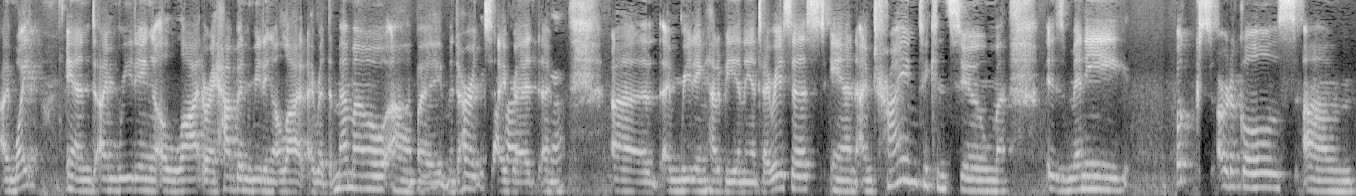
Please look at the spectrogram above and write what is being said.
I'm white and I'm reading a lot, or I have been reading a lot. I read the memo uh, by mm-hmm. Minda Harts. I read. I'm, uh, I'm reading How to Be an Anti-Racist, and I'm trying to consume as many books, articles, um,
